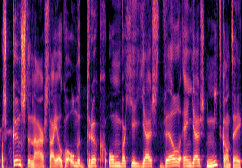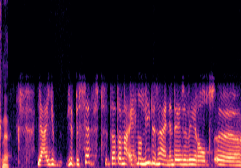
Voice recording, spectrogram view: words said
als kunstenaar, sta je ook wel onder druk om wat je juist wel en juist niet kan tekenen ja, je, je beseft dat er nou eenmaal lieden zijn in deze wereld uh,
